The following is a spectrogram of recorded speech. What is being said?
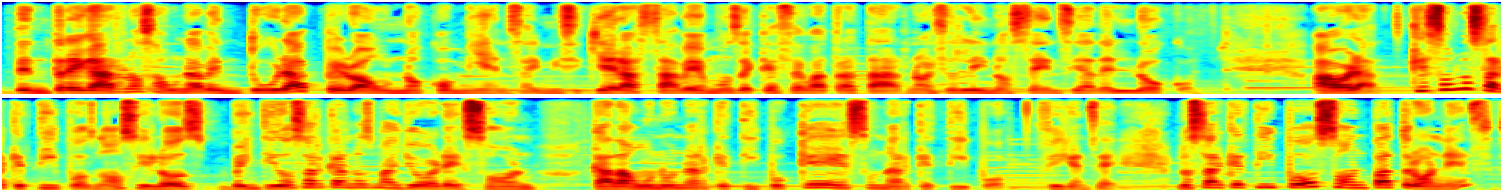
de entregarnos a una aventura, pero aún no comienza y ni siquiera sabemos de qué se va a tratar, ¿no? Esa es la inocencia del loco. Ahora, ¿qué son los arquetipos, no? Si los 22 arcanos mayores son cada uno un arquetipo, ¿qué es un arquetipo? Fíjense, los arquetipos son patrones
